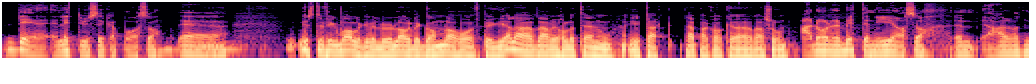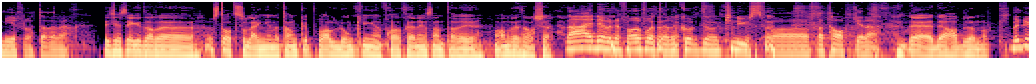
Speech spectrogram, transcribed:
det er jeg litt usikker på, altså. Det, Hvis du fikk valget, ville du lagd det gamle HF-bygget, eller der vi holder til nå, i pepperkakeversjon? ja, da hadde det blitt det nye, altså. Ja, det hadde vært mye flottere, det. Det er ikke sikkert det hadde stått så lenge med tanke på all dunkingen fra treningssenteret i andre etasje. Nei, det er vel en fare for at det hadde kommet noe knus fra, fra taket der. Det, det hadde det nok. Men du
